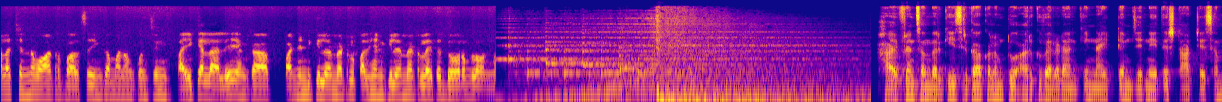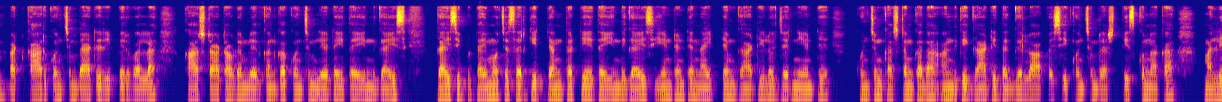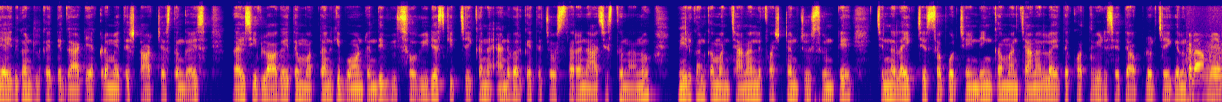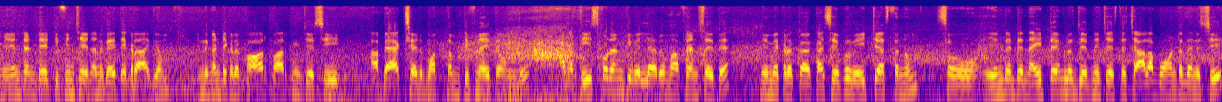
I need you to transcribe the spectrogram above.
చాలా చిన్న water falls ఇంకా మనం కొంచెం పైకి వెళ్ళాలి ఇంకా పన్నెండు కిలోమీటర్లు పదిహేను కిలోమీటర్లు అయితే దూరంలో ఉన్నాం. హాయ్ ఫ్రెండ్స్ అందరికీ శ్రీకాకుళం టు అరకు వెళ్ళడానికి నైట్ టైం జర్నీ అయితే స్టార్ట్ చేసాం బట్ కార్ కొంచెం బ్యాటరీ రిపేర్ వల్ల కార్ స్టార్ట్ అవ్వడం లేదు కనుక కొంచెం లేట్ అయితే అయింది గైస్ గైస్ ఇప్పుడు టైం వచ్చేసరికి టెన్ థర్టీ అయితే అయింది గైస్ ఏంటంటే నైట్ టైం ఘాటీలో జర్నీ అంటే కొంచెం కష్టం కదా? అందుకే ఘాటి దగ్గరలో ఆపేసి కొంచెం రెస్ట్ తీసుకున్నాక మళ్ళీ ఐదు గంటలకైతే ఘాటి ఎక్కడం అయితే స్టార్ట్ చేస్తాం గైస్ గైస్ ఈ వ్లాగ్ అయితే మొత్తానికి బాగుంటుంది. సో వీడియో స్కిప్ చేయకుండా ఎండ్ వరకు అయితే చూస్తారని ఆశిస్తున్నాను. మీరు కనుక మన ఛానల్ని ఫస్ట్ టైం చూస్తుంటే చిన్న లైక్ చేసి సపోర్ట్ చేయండి. ఇంకా మన ఛానల్లో అయితే కొత్త వీడియోస్ అయితే అప్లోడ్ చేయగలం. ఇక్కడ మేము ఏంటంటే టిఫిన్ చేయడానికి అయితే ఇక్కడ ఆగాం. ఎందుకంటే ఇక్కడ కార్ పార్కింగ్ చేసి ఆ బ్యాక్ సైడ్ మొత్తం టిఫిన్ అయితే ఉంది. అక్కడ తీసుకోవడానికి వెళ్ళారు మా ఫ్రెండ్స్ అయితే. మేము ఇక్కడ కాసేపు వెయిట్ చేస్తున్నాం. సో ఏంటంటే నైట్ టైంలో జర్నీ చేస్తే చాలా బాగుంటుంది అనేసి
